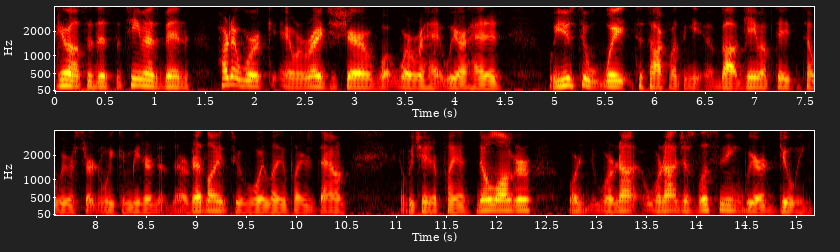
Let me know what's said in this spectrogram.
came out and said this: the team has been hard at work, and we're ready to share what, where we're he- we are headed. We used to wait to talk about the about game updates until we were certain we could meet our, our deadlines to avoid letting players down. If we change our plans, no longer we're, we're not we're not just listening, we are doing.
